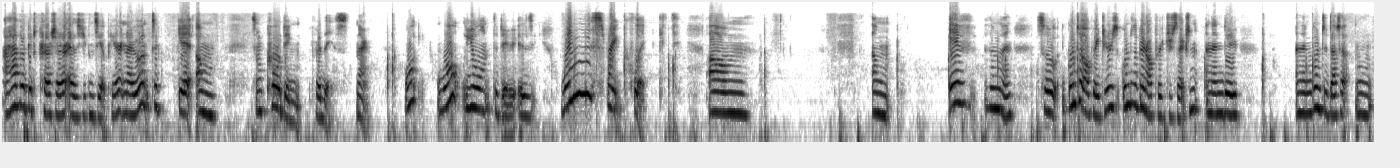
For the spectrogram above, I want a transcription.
I have a good cursor as you can see up here. Now I want to get, um, some coding for this. Now, what, what you want to do is when the sprite clicked, um, um, if then so go into operators, go into the green operators section, and then do, and then go into data and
